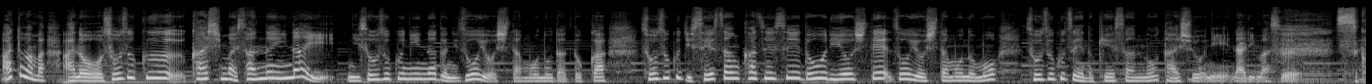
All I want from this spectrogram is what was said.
あとは、まあ、あの相続開始前3年以内に相続人などに贈与したものだとか相続時生産課税制度を利用して贈与したものも相続税の計算の対象になります。すご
